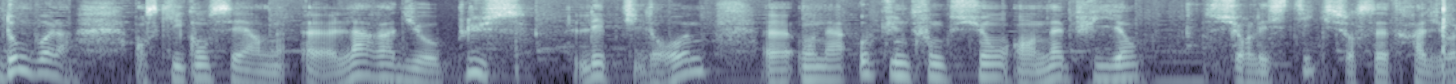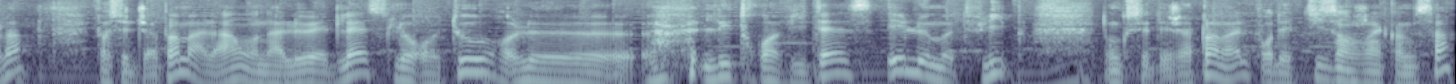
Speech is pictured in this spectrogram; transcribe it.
Donc voilà, en ce qui concerne euh, la radio plus les petits drones, on n'a aucune fonction en appuyant sur les sticks sur cette radio là. Enfin c'est déjà pas mal, hein. on a le headless, le retour, le... les trois vitesses et le mode flip. Donc c'est déjà pas mal pour des petits engins comme ça.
